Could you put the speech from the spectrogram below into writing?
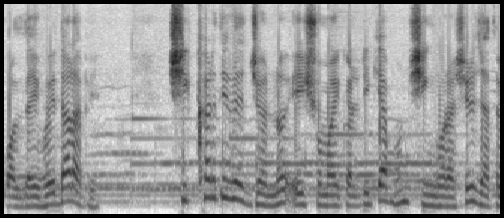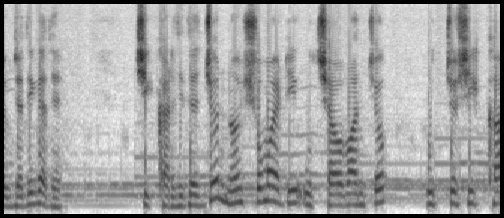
ফলদায়ী হয়ে দাঁড়াবে। শিক্ষার্থীদের জন্য এই সময়কালটি কেমন? সিংহ রাশির জাতক জাতিকাদের। শিক্ষার্থীদের জন্য সময়টি উৎসাহবাঞ্চক উচ্চশিক্ষা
